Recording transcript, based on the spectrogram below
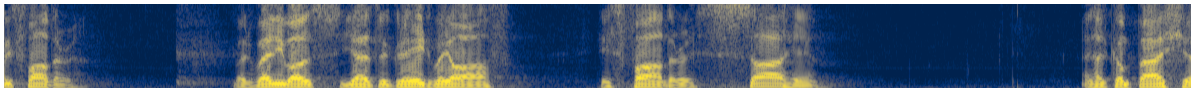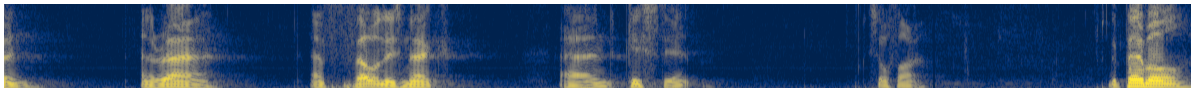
his father. But when he was yet a great way off, his father saw him and had compassion and ran and fell on his neck and kissed him. So far. The parable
